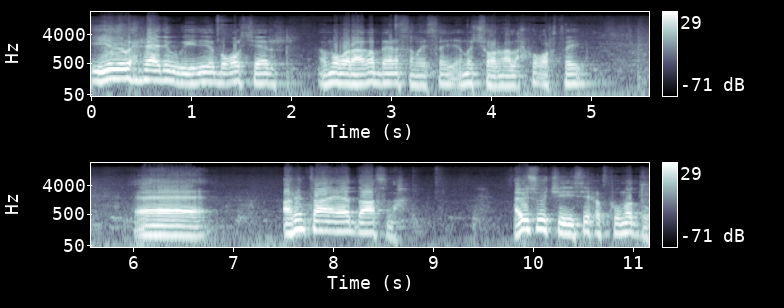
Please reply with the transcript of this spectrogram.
iyadoo wax raada weyday boqol jeer ama waraaqo beena samaysay ama joornaal wax ku qortay arrintaa eedaasna ay u soo jeedisay xukuumaddu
